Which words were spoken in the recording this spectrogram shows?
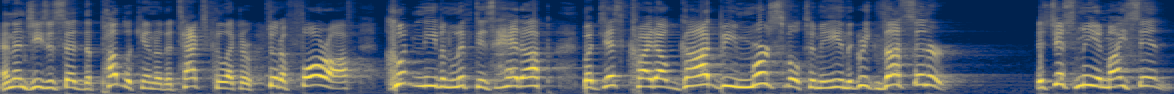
And then Jesus said the publican or the tax collector stood afar off, couldn't even lift his head up, but just cried out, God be merciful to me, in the Greek, the sinner. It's just me and my sin.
